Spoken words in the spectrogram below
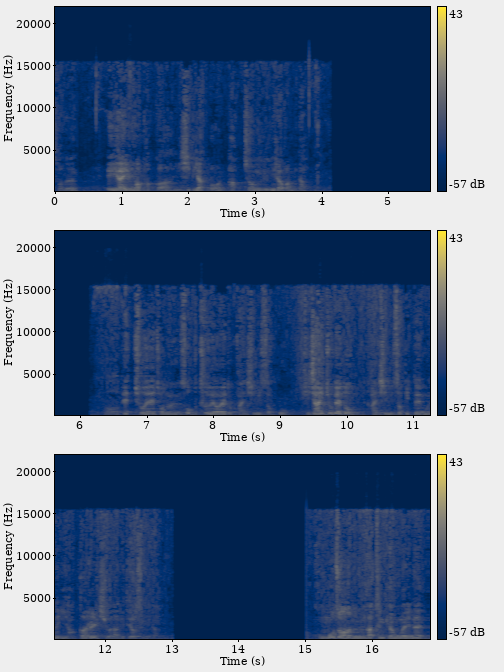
저는 AI융합학과 22학번 박정윤이라고 합니다. 어, 애초에 저는 소프트웨어에도 관심이 있었고 디자인 쪽에도 관심이 있었기 때문에 이 학과를 지원하게 되었습니다. 공모전 같은 경우에는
